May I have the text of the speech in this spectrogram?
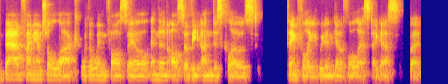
bad financial luck with a windfall sale, and then also the undisclosed. Thankfully, we didn't get a full list, I guess, but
